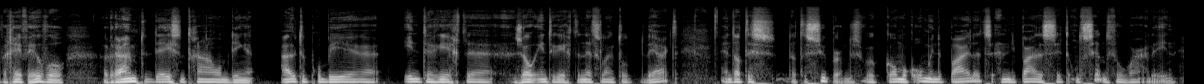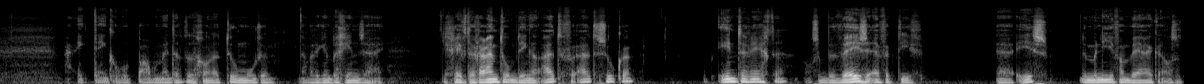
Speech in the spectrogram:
we, geven heel veel ruimte decentraal om dingen uit te proberen, in te richten, zo in te richten, net zolang tot het werkt. En dat is, dat is super. Dus we komen ook om in de pilots en die pilots zitten ontzettend veel waarde in. Maar ik denk op een bepaald moment dat we er gewoon naartoe moeten, nou, wat ik in het begin zei. Je geeft de ruimte om dingen uit te, uit te zoeken, in te richten. Als het bewezen effectief uh, is, de manier van werken, als het,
